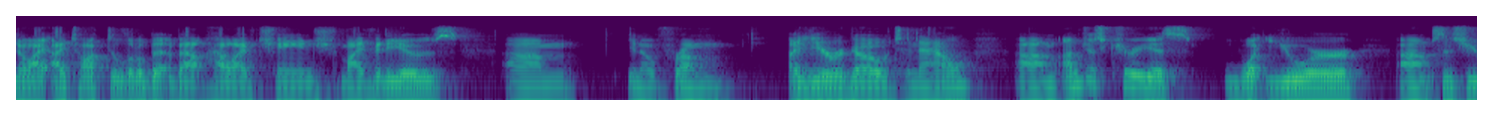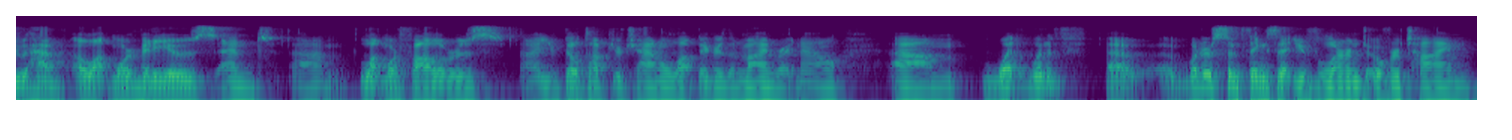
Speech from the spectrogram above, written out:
know, I, I, talked a little bit about how I've changed my videos, um, you know, from a year ago to now. Um, I'm just curious what your, um, since you have a lot more videos and um, a lot more followers, uh, you've built up your channel a lot bigger than mine right now. Um, what what have uh, what are some things that you've learned over time,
